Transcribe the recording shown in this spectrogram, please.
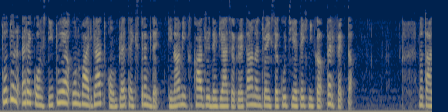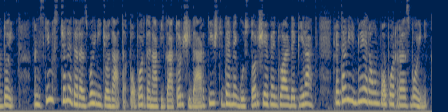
Totul reconstituie un variat complet extrem de dinamic cadru de viață cretană într-o execuție tehnică perfectă. Nota 2. În schimb, scene de război niciodată, popor de navigatori și de artiști, de negustori și eventual de pirați. Cretanii nu erau un popor războinic.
